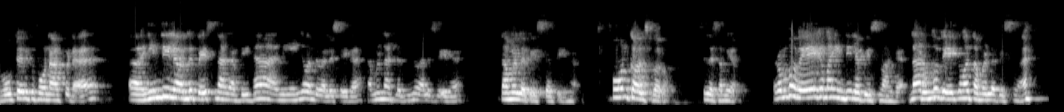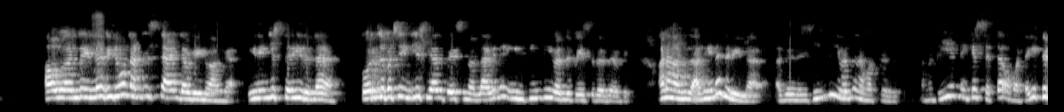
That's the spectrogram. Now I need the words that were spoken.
ஹோட்டலுக்கு போனா கூட, ஹிந்தில வந்து பேசுனாங்க அப்படின்னா, "நீ எங்க வந்து வேலை செய்ற? தமிழ்நாட்டுல இருந்து வேலை செய்ற? தமிழ்ல பேசு" அப்படின்னா. ஃபோன் கால்ஸ் வரும். சில சமயம். ரொம்ப வேகமா ஹிந்தில பேசுவாங்க. நான் ரொம்ப வேகமா தமிழ்ல பேசுவேன். அவங்க வந்து இல்ல வி டோன்ட் அண்டர்ஸ்டாண்ட் அப்படின்னுவாங்க. இது இங்கிலீஷ் தெரியுதுல்ல. குறைஞ்சபட்சம் இங்கிலீஷ்லயாவது பேசணும்ல. அது என்ன ஹி ஹிந்தி வந்து பேசுறது அப்படி. ஆனா அது அது என்ன தெரியல. அது ஹிந்தி வந்து நமக்கு நம்ம டிஎன்ஏக்கே செட் ஆக மாட்டேங்குது.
